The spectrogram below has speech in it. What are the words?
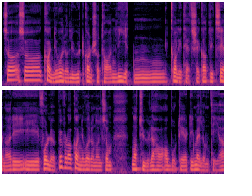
Så, så, kan det være lurt kanskje å ta en liten kvalitetssjekk litt senere i, i, forløpet, for da kan det være noen som naturlig har abortert i mellomtida.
